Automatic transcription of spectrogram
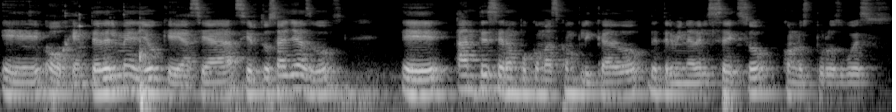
eh, o gente del medio que hacía ciertos hallazgos, eh, antes era un poco más complicado determinar el sexo con los puros huesos.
